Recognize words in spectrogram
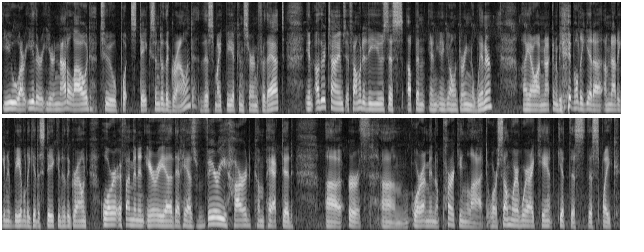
you are either you're not allowed to put stakes into the ground. This might be a concern for that. In other times, if I wanted to use this up in, in you know during the winter, uh, you know I'm not going to be able to get a I'm not going to be able to get a stake into the ground. Or if I'm in an area that has very hard compacted uh, earth, um, or I'm in a parking lot, or somewhere where I can't get this this spike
